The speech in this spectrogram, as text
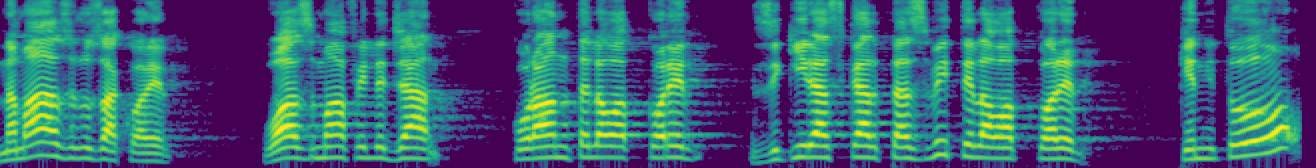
নামাজ রোজা করেন, ওয়াজ মাহফিলে যান, কোরআন তেলাওয়াত করেন, জিকির আজকার তাজবি তেলাওয়াত করেন। কিন্তু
